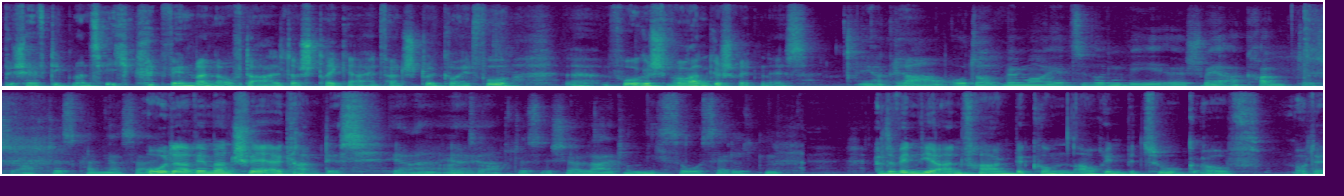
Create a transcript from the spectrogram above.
beschäftigt man sich, wenn man auf der Altersstrecke einfach ein Stück weit vor, äh, vorangeschritten ist. Ja klar, ja. oder wenn man jetzt irgendwie äh, schwer erkrankt ist, auch das kann ja sein. Oder wenn man schwer erkrankt ist, ja. ja also ja, auch das ist ja leider nicht so selten. Also wenn wir Anfragen bekommen, auch in Bezug auf oder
